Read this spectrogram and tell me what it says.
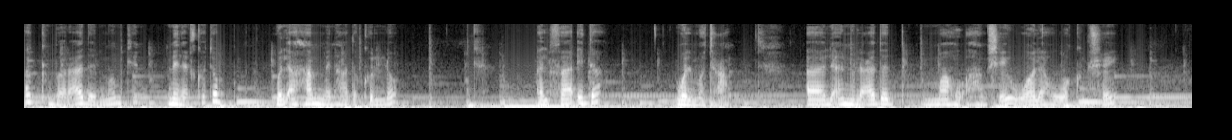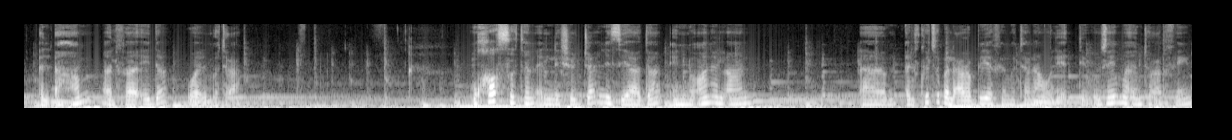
أكبر عدد ممكن من الكتب والأهم من هذا كله الفائدة والمتعة. آه، لأنه العدد ما هو أهم شيء ولا هو كل شيء الأهم الفائدة والمتعة. وخاصة اللي شجعني زيادة إنه أنا الآن الكتب العربية في متناول يدي. وزي ما أنتم عارفين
